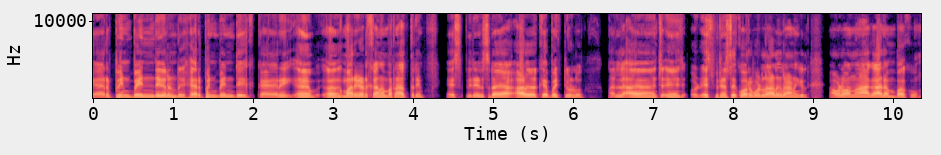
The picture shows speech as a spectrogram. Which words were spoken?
ഹെയർപിൻ ബെൻഡുകളുണ്ട്. ഹെയർപിൻ ബെൻഡ് കയറി മറികടക്കുക എന്ന് പറഞ്ഞാൽ അത്രയും എക്സ്പീരിയൻസ്ഡ് ആയ ആളുകൾക്കേ പറ്റുള്ളൂ. നല്ല എക്സ്പീരിയൻസ് കുറവുള്ള ആളുകളാണെങ്കിൽ അവിടെ വന്ന് ആകെ അലമ്പാക്കും.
